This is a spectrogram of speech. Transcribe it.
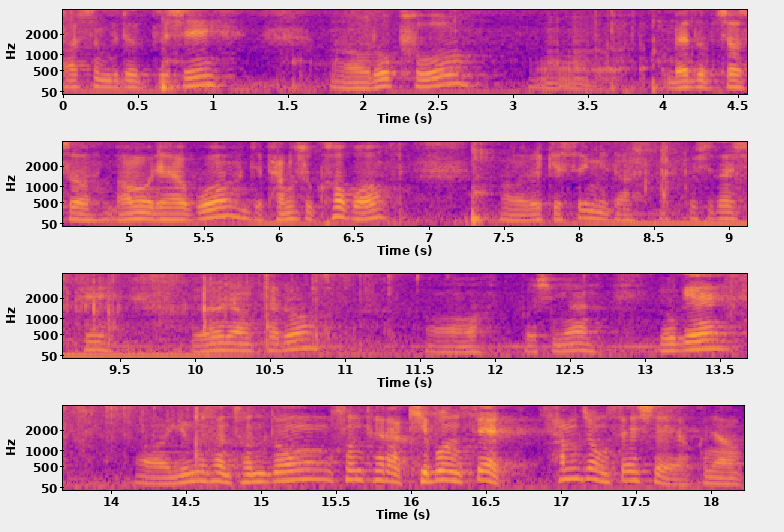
말씀드렸듯이 어, 로프 어, 매듭 쳐서 마무리하고 이제 방수 커버 어, 이렇게 씁니다. 보시다시피 이런 형태로 어, 보시면 요게 어, 유무선 전동 손테라 기본 셋 3종 셋이에요. 그냥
